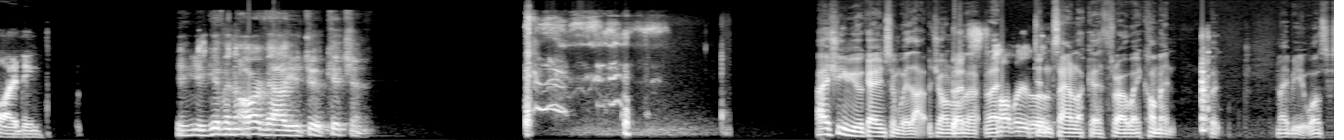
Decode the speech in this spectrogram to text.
hiding. You- You're giving R value to a kitchen. I assume you were going somewhere with that, John. or That's that, that probably didn't sound like a throwaway comment, but maybe it was.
